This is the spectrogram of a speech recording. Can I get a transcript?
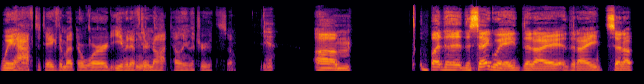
We have to take them at their word, even if they're not telling the truth. So. Yeah. Um, but the the segue that I that I set up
